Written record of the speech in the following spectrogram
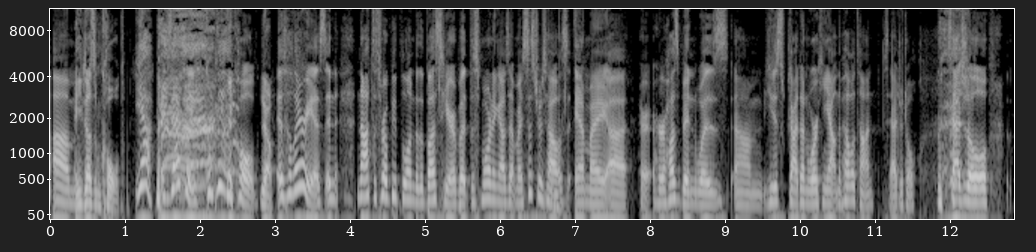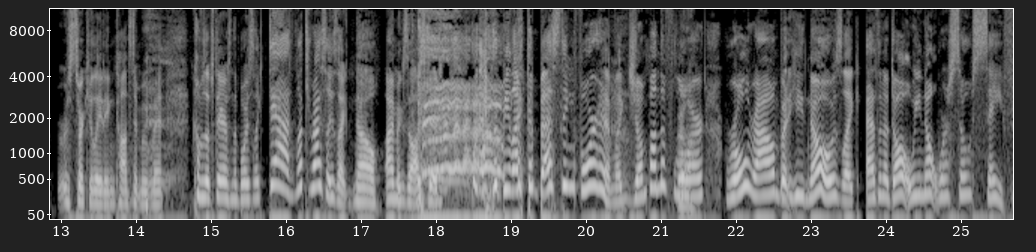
Um, And he does them cold. yeah, exactly. Completely cold. Yeah. It's hilarious. And not to throw people under the bus here, but this morning I was at my sister's Mm. house and my uh her, her husband was um he just got done working out in the Peloton, sagittal. Sagittal circulating constant movement. Comes upstairs and the boy's like, "Dad, let's wrestle." He's like, "No, I'm exhausted." but that would be like the best thing for him. Like jump on the floor, roll around, but he knows like as an adult, we know we're so safe.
